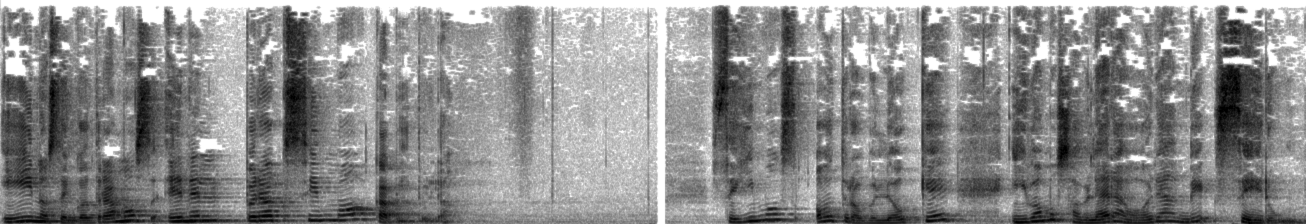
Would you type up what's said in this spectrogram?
y nos encontramos en el próximo capítulo. Seguimos otro bloque y vamos a hablar ahora de serum.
